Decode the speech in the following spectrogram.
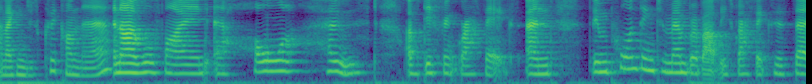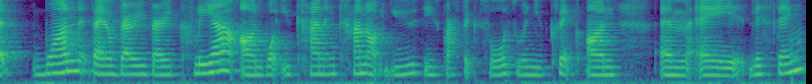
and I can just click on there and I will find a whole host of different graphics. And the important thing to remember about these graphics is that one, they are very, very clear on what you can and cannot use these graphics for. So when you click on um, a listing,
